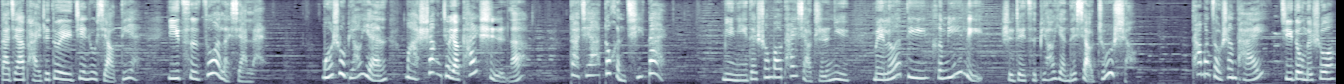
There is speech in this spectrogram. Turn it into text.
大家排着队进入小店，依次坐了下来。魔术表演马上就要开始了，大家都很期待。米妮的双胞胎小侄女美罗蒂和米莉是这次表演的小助手。他们走上台，激动地说：“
